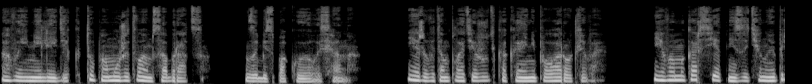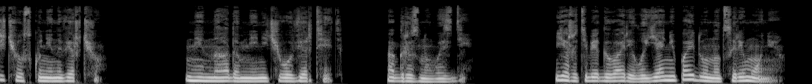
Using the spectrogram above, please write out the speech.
«А вы, миледи, кто поможет вам собраться?» — забеспокоилась она. «Я же в этом платье жуть какая неповоротливая. Я вам и корсет не затяну, и прическу не наверчу». «Не надо мне ничего вертеть», — огрызнулась Ди. «Я же тебе говорила, я не пойду на церемонию».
